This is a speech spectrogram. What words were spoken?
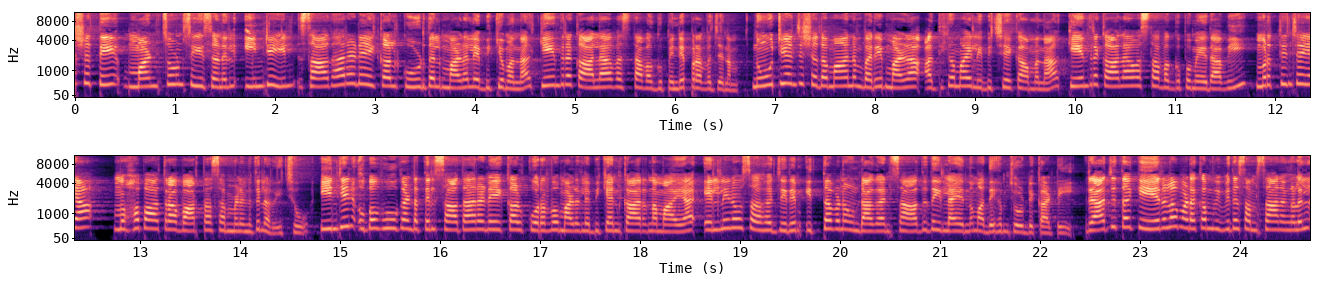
വർഷത്തെ മൺസൂൺ സീസണിൽ ഇന്ത്യയിൽ സാധാരണയേക്കാൾ കൂടുതൽ മഴ ലഭിക്കുമെന്ന് കേന്ദ്ര കാലാവസ്ഥാ വകുപ്പിന്റെ പ്രവചനം. നൂറ്റിയഞ്ച് ശതമാനം വരെ മഴ അധികമായി ലഭിച്ചേക്കാമെന്ന് കേന്ദ്ര കാലാവസ്ഥാ വകുപ്പ് മേധാവി മൃത്യുഞ്ജയ മൊഹപാത്ര വാർത്താ സമ്മേളനത്തിൽ അറിയിച്ചു. ഇന്ത്യൻ ഉപഭൂഖണ്ഡത്തിൽ സാധാരണയേക്കാൾ കുറവ് മഴ ലഭിക്കാൻ കാരണമായ എല്ലിനോ സാഹചര്യം ഇത്തവണ ഉണ്ടാകാൻ സാധ്യതയില്ല എന്നും അദ്ദേഹം ചൂണ്ടിക്കാട്ടി. രാജ്യത്ത് കേരളമടക്കം വിവിധ സംസ്ഥാനങ്ങളിൽ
